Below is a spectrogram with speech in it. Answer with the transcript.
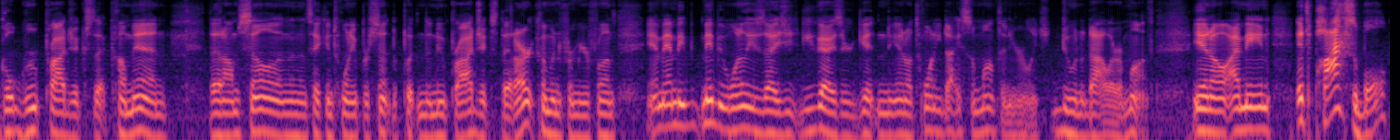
group projects that come in that I'm selling and then taking 20% to put into new projects that aren't coming from your funds. And maybe maybe one of these days you, you, guys are getting, you know, 20 dice a month and you're only doing a dollar a month. You know, I mean, it's possible.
